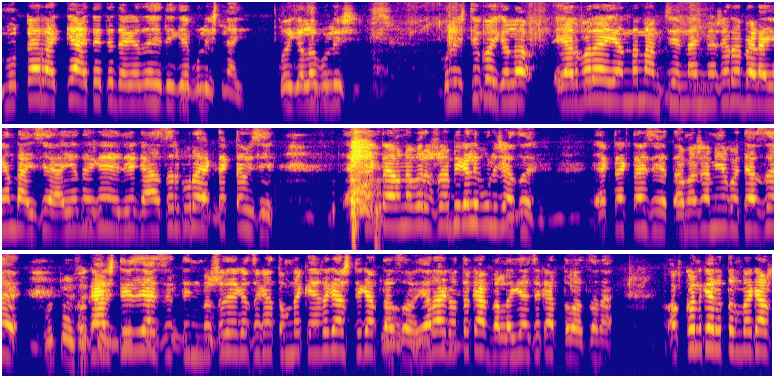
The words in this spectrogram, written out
মুখটা রাখকে আইতে আইতে দেখা যায় এদিকে পুলিশ নাই। কই গেল পুলিশ? পুলিশটি কই গেল? এর পরে ইয়ান নামছে, নাম ইয়ান আইছে, আইয়া দেখে এই যে গাছের একটা একটা হয়েছে একটা একটা পুলিশ আছে। একটা একটা আছে স্বামীও কইতে আছে গাছটি যে আছে তিন বছর হয়ে গেছে তোমরা কে গাছটি কাটতেছো? এর আগে তো কাটবার লাগি আছে, কাটতে পারছে না। অক্ষণ কে তোমরা গাছ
